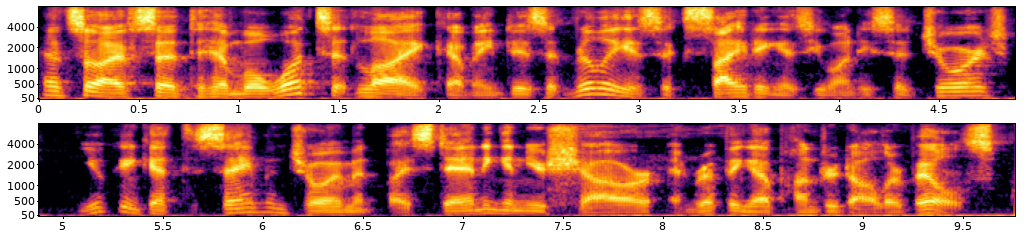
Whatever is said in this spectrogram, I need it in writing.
And so I've said to him, "Well, what's it like? I mean, is it really as exciting as you want?" He said, "George, you can get the same enjoyment by standing in your shower and ripping up hundred dollar bills."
